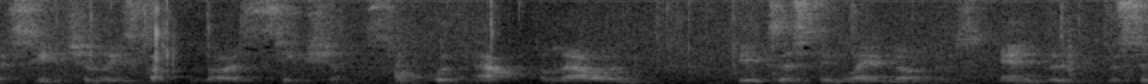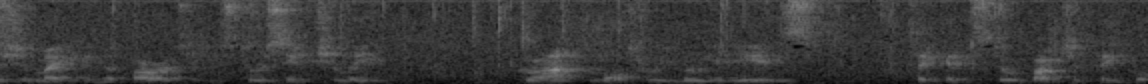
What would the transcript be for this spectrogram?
essentially subsidised sections without allowing the existing landowners and the decision-making authorities to essentially grant lottery millionaires tickets to a bunch of people.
